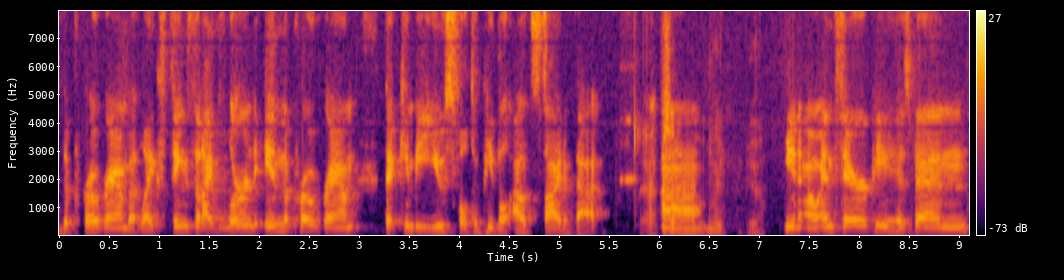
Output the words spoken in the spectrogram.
the program but like things that i've learned in the program that can be useful to people outside of that. Absolutely. Um, yeah. you know and therapy has been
